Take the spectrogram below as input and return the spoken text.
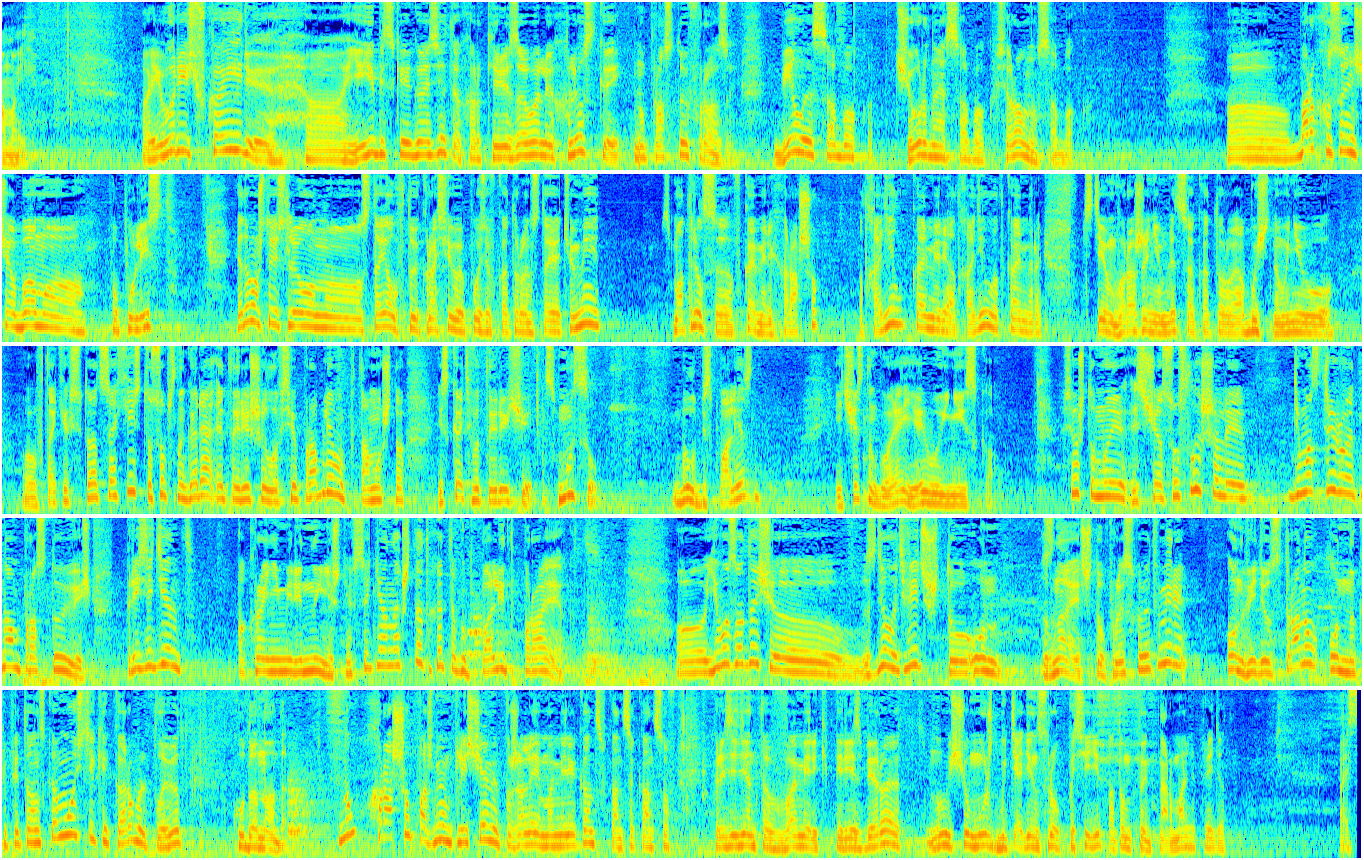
Обамой. А Его речь в Каире э, египетские газеты характеризовали хлесткой, ну, простой фразой. Белая собака, черная собака, все равно собака. Э, Барак Хусейнович Обама популист. Я думаю, что если он стоял в той красивой позе, в которой он стоять умеет, смотрелся в камере хорошо, подходил к камере, отходил от камеры, с тем выражением лица, которое обычно у него в таких ситуациях есть, то, собственно говоря, это решило все проблемы, потому что искать в этой речи смысл было бесполезно. И, честно говоря, я его и не искал. Все, что мы сейчас услышали, демонстрирует нам простую вещь. Президент, по крайней мере, нынешний в Соединенных Штатах, это такой политпроект. Э, Его задача э, сделать вид, что он знает, что происходит в мире, он ведет страну, он на капитанском мостике, корабль плывет куда надо. Ну, хорошо, пожмем плечами, пожалеем американцев. В конце концов, президентов в Америке переизбирают. Ну, еще, может быть, один срок посидит, потом кто-нибудь нормальный придет.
